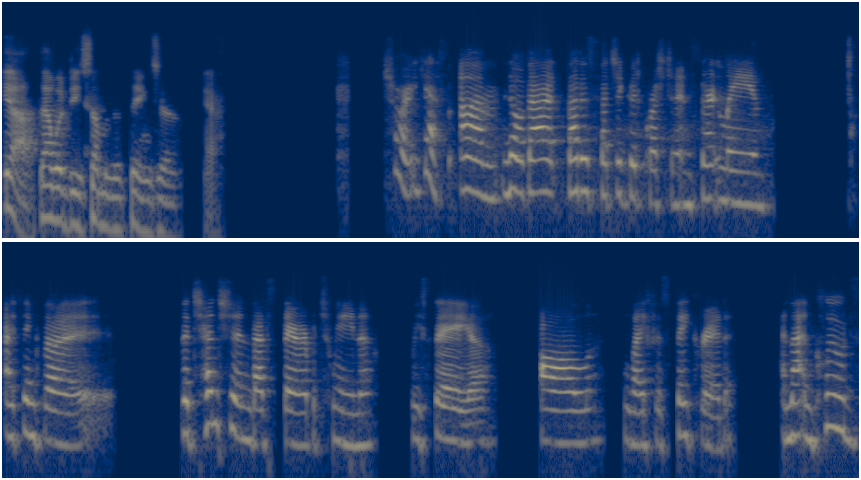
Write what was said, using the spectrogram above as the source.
Yeah, that would be some of the things. Yeah. Sure. Yes. Um, no, that that is such a good question, and certainly, I think the the tension that's there between we say all life is sacred, and that includes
